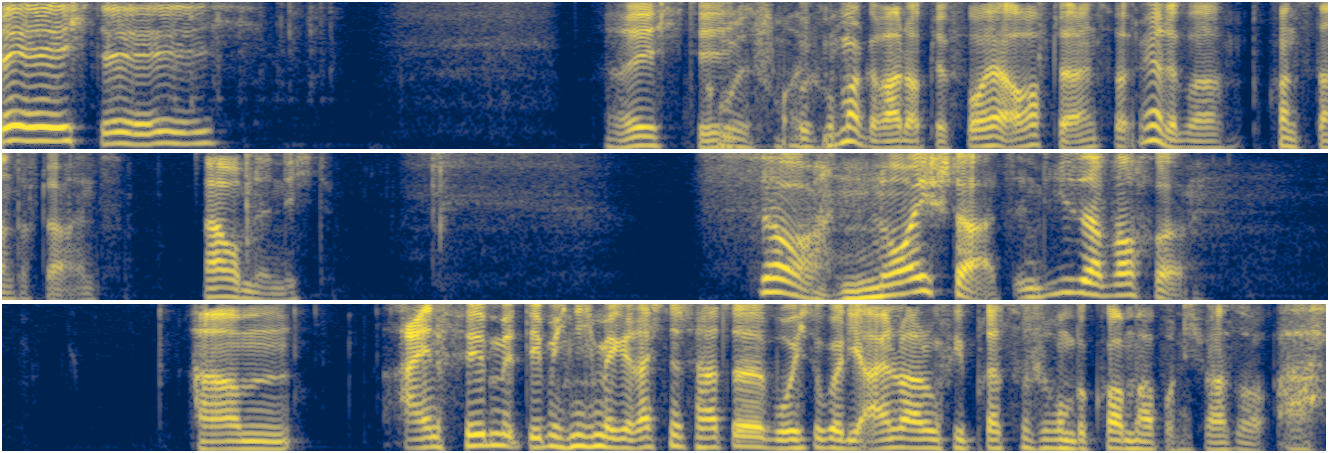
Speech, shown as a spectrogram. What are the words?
Richtig. Richtig. Cool, ich guck mal gerade, ob der vorher auch auf der 1 war. Ja, der war konstant auf der 1. Warum denn nicht? So, Neustarts in dieser Woche. Ähm, ein Film, mit dem ich nicht mehr gerechnet hatte, wo ich sogar die Einladung für die Presseverführung bekommen habe und ich war so, ach,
